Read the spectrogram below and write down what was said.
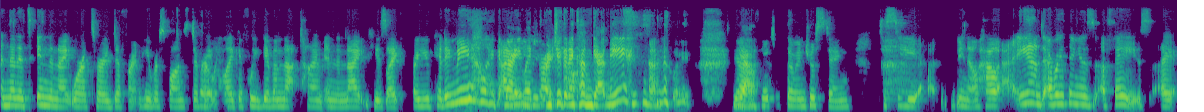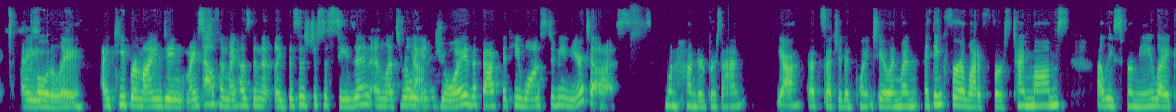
and then it's in the night where it's very different he responds differently right. like if we give him that time in the night he's like are you kidding me like right, like aren't you going to come get me exactly yeah, yeah. which is so interesting to see uh, you know how and everything is a phase i i totally I keep reminding myself and my husband that like this is just a season and let's really yeah. enjoy the fact that he wants to be near to us. 100%. Yeah, that's such a good point too. And when I think for a lot of first time moms, at least for me, like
